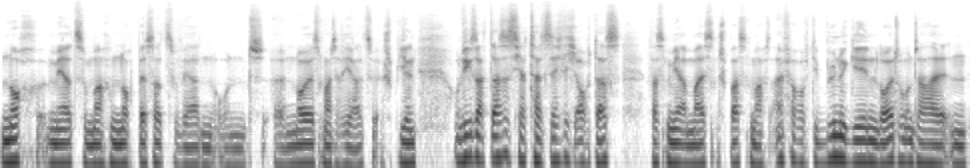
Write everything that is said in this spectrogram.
noch mehr zu machen, noch besser zu werden und äh, neues Material zu erspielen. Und wie gesagt, das ist ja tatsächlich auch das, was mir am meisten Spaß macht. Einfach auf die Bühne gehen, Leute unterhalten,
